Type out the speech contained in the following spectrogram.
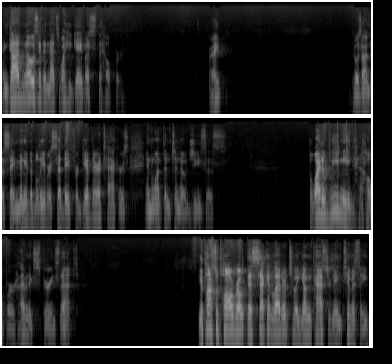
And God knows it, and that's why He gave us the helper. Right? Goes on to say, many of the believers said they forgive their attackers and want them to know Jesus. But why do we need a helper? I haven't experienced that. The Apostle Paul wrote this second letter to a young pastor named Timothy.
